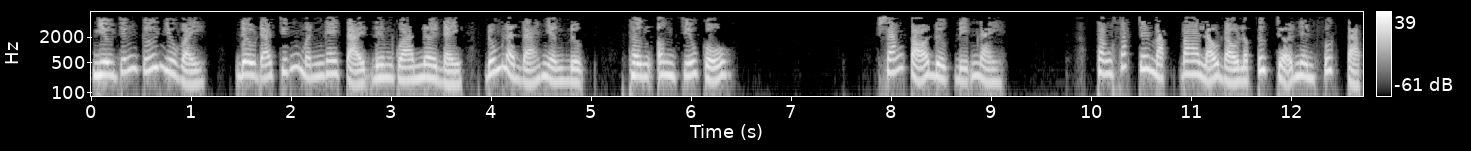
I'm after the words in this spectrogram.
Nhiều chứng cứ như vậy, đều đã chứng minh ngay tại đêm qua nơi này đúng là đã nhận được thần ân chiếu cổ. Sáng tỏ được điểm này. Thân sắc trên mặt ba lão đạo lập tức trở nên phức tạp.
